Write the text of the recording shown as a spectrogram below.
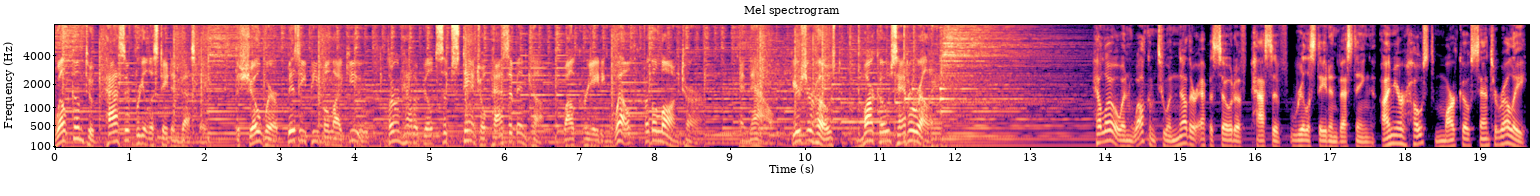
Welcome to Passive Real Estate Investing, the show where busy people like you learn how to build substantial passive income while creating wealth for the long term. And now, here's your host, Marco Santarelli. Hello, and welcome to another episode of Passive Real Estate Investing. I'm your host, Marco Santarelli.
